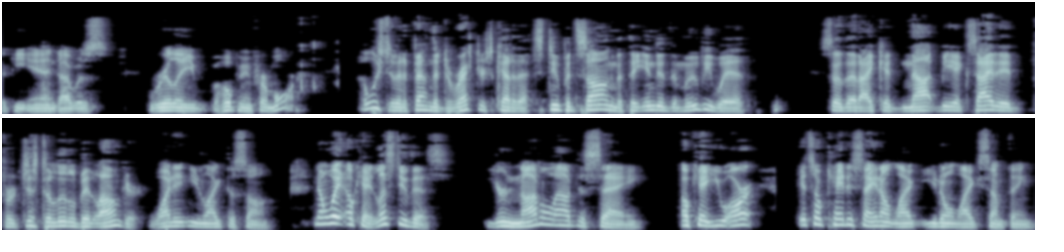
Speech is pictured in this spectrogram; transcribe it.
At the end, I was really hoping for more. I wish they would have found the director's cut of that stupid song that they ended the movie with so that I could not be excited for just a little bit longer. Why didn't you like the song? No, wait. Okay, let's do this. You're not allowed to say, okay, you are, it's okay to say I don't like, you don't like something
